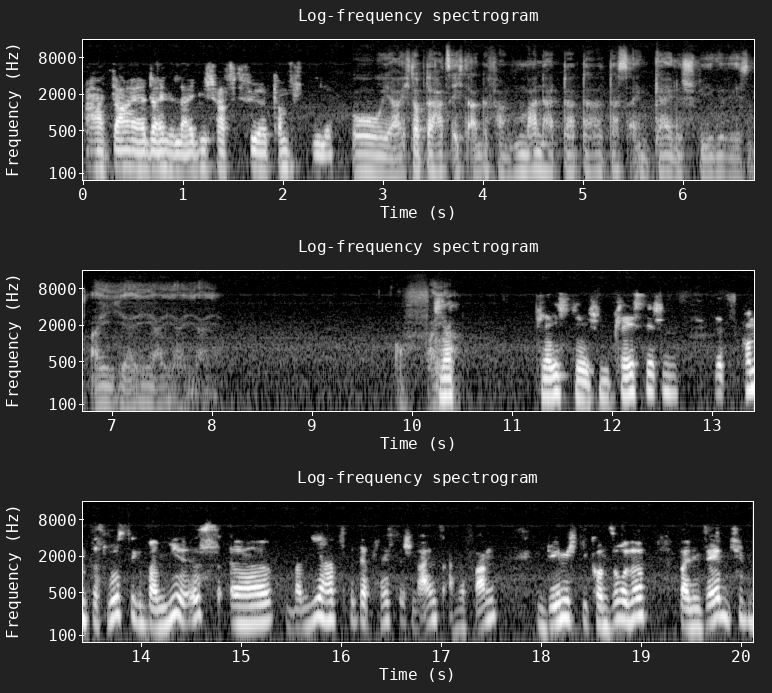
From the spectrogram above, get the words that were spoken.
Ah, daher deine Leidenschaft für Kampfspiele. Oh ja, ich glaube, da hat es echt angefangen. Mann, hat da, da das ein geiles Spiel gewesen. Eieieiei. Feier. PlayStation. PlayStation. Jetzt kommt das Lustige bei mir ist, äh, bei mir hat es mit der PlayStation 1 angefangen, indem ich die Konsole bei denselben Typen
